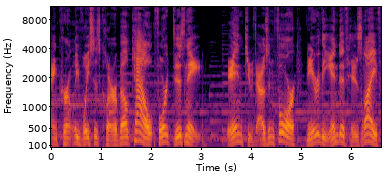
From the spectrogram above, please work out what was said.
and currently voices Clarabelle Cow for Disney. In 2004, near the end of his life,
